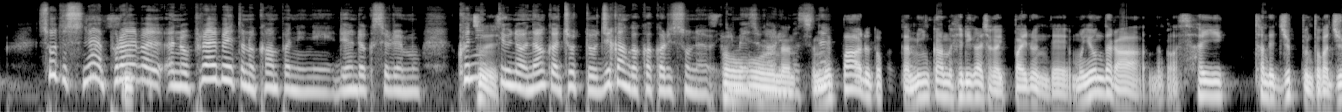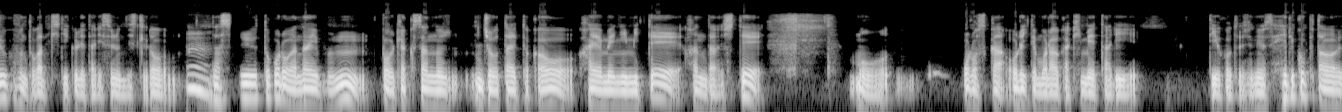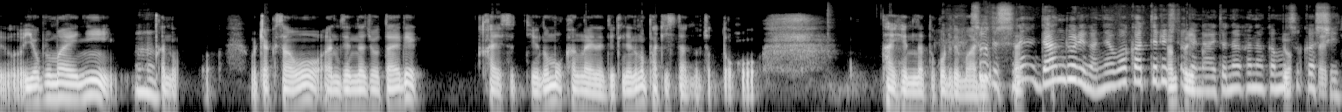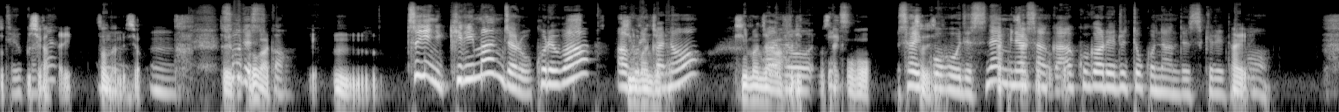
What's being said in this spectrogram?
そうですね。プライベあの、プライベートのカンパニーに連絡するよりも、国っていうのはなんかちょっと時間がかかりそうなイそうメージがありなんですよ。ネますね。パールとか民間のヘリ会社がいっぱいいるんで、もう呼んだら、なんか最短で10分とか15分とかで来てくれたりするんですけど、うん。だそういうところがない分、お客さんの状態とかを早めに見て判断して、もう、降ろすか降りてもらうか決めたりっていうことですね。ヘリコプターを呼ぶ前に、うん。あの、お客さんを安全な状態で返すっていうのも考えないといけないのがパキスタンのちょっとこう、大変なところでもありそうですね。段取りがね、分かってる人でないとなかなか難しいっていうかね。厳しかったり。そうなんですよ。うん。そういうそうですか。うん。次にキリマンジャロ。これはアフリカのキリマンジャロはアフリカの最高峰。最高峰ですね。はい皆さんが憧れるとこなんですけれども。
